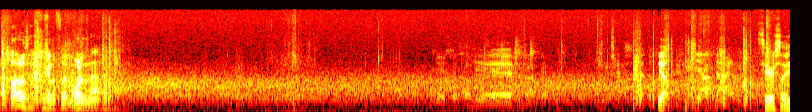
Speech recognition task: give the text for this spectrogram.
I thought it was actually gonna flip more than that. Yeah. Yeah. Seriously.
